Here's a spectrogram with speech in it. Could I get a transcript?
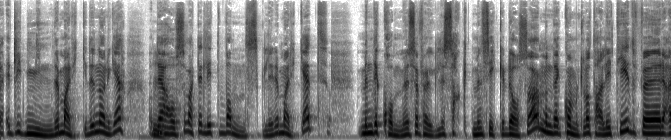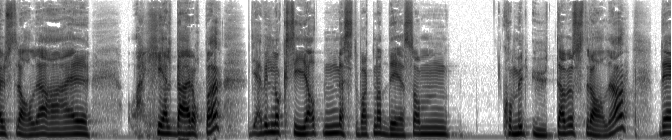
et litt mindre marked i Norge. Og det har også vært et litt vanskeligere marked. Men det kommer selvfølgelig sakte, men sikkert, det også. Men det kommer til å ta litt tid før Australia er helt der oppe. Jeg vil nok si at mesteparten av det som kommer ut av Australia, det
